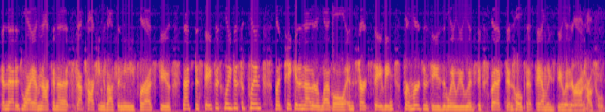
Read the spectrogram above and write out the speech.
and that is why I'm not going to stop talking about the need for us to not just stay fiscally disciplined, but take it another level and start saving for emergencies the way we would expect and hope that families do in their own household.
